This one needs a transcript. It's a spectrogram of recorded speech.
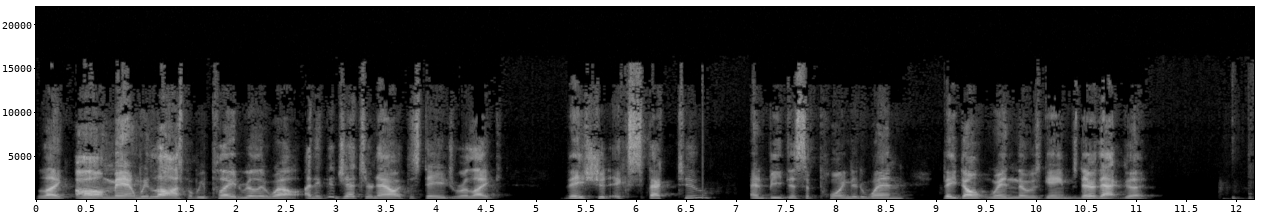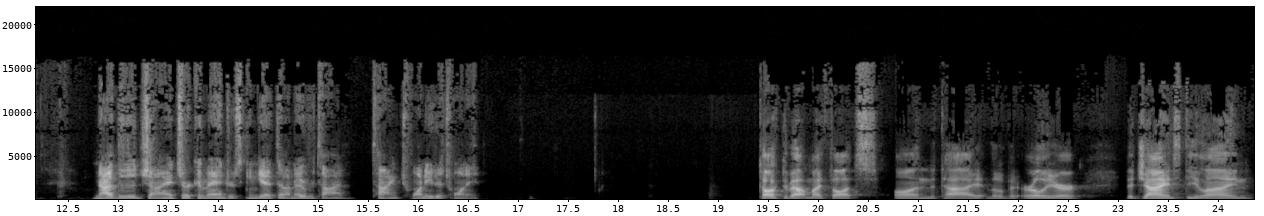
like, oh man, we lost, but we played really well. I think the Jets are now at the stage where like they should expect to and be disappointed when they don't win those games. They're that good. Neither the Giants or Commanders can get done overtime, tying 20 to 20. Talked about my thoughts on the tie a little bit earlier. The Giants D line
